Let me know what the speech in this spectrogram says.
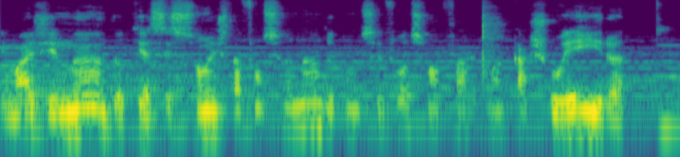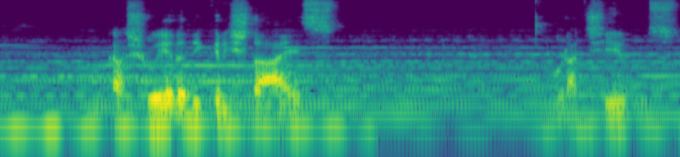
imaginando que esse som está funcionando como se fosse uma, uma cachoeira, uma cachoeira de cristais curativos,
